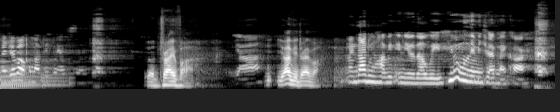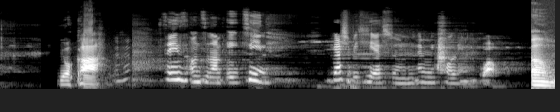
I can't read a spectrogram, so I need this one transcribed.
My driver will come and pick me up soon. Your driver. Yeah. You have a driver. My dad won't have it any other way. He won't let me drive my car. Your car. Mm-hmm. Says until I'm 18. The guy should be here soon. Let me call him. Wow. um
